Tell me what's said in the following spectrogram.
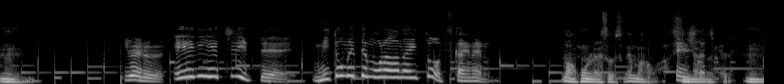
うん。いわゆる ADHD って認めてもらわないと使えないのね。まあ本来そうですね。まあ選手たちが診断がうん。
